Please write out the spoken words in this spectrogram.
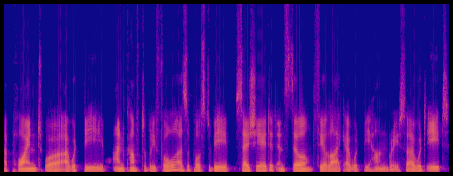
a point where I would be uncomfortably full as opposed to be satiated and still feel like I would be hungry. So I would eat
